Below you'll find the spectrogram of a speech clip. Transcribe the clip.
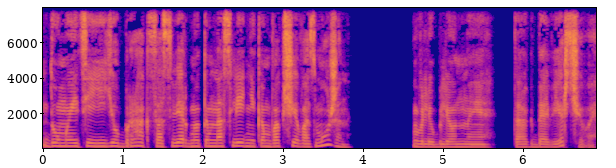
Думаете, ее брак со свергнутым наследником вообще возможен? Влюбленные так доверчивы.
